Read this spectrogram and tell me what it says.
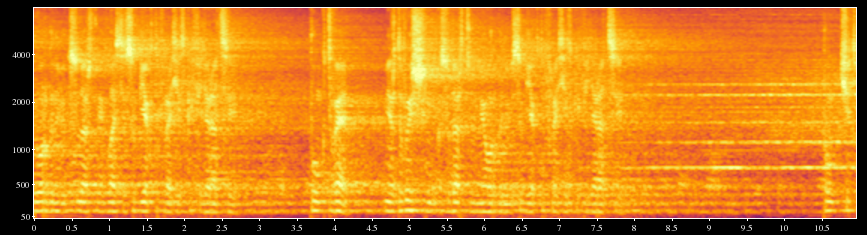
и органами государственной власти субъектов Российской Федерации. Пункт В. Между высшими государственными органами субъектов Российской Федерации. Пункт 4.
